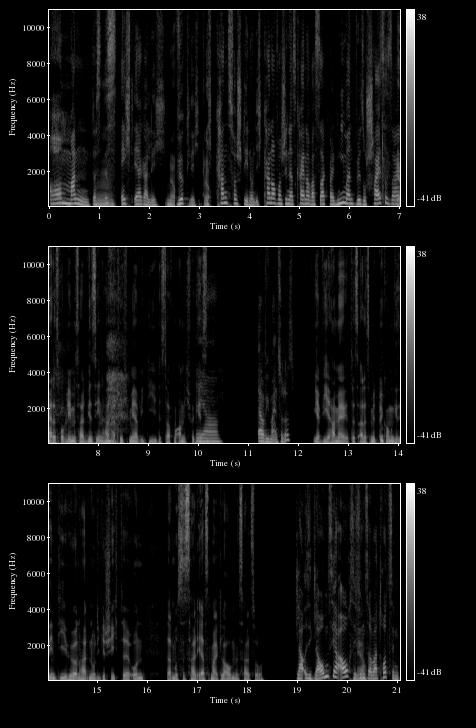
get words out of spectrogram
oh Mann, das Mhm. ist echt ärgerlich. Ja. Wirklich. Ja. Ich kann es verstehen und ich kann auch verstehen, dass keiner was sagt, weil niemand will so scheiße sein. ja, das Problem ist halt, wir sehen halt natürlich mehr wie die, das darf man auch nicht vergessen. Ja. Aber wie meinst du das? Wir haben ja das alles mitbekommen, gesehen, die hören halt nur die Geschichte und dann muss es halt erstmal glauben, ist halt so. Glau sie glauben es ja auch, sie Ja. finden es aber trotzdem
